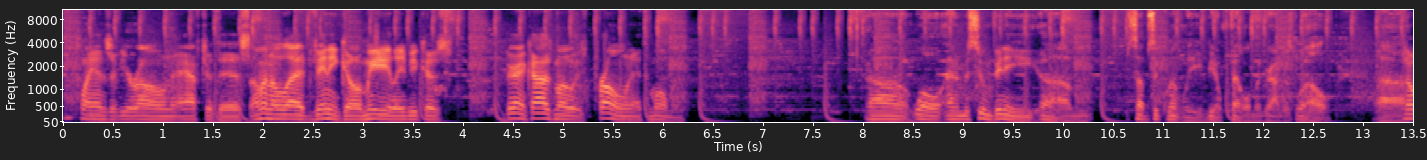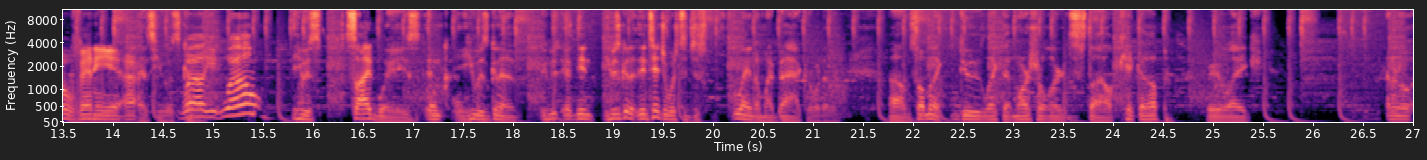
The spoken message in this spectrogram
plans of your own after this. I'm gonna let Vinny go immediately because Baron Cosmo is prone at the moment. Uh, well, and I'm assuming Vinny um, subsequently, you know, fell on the ground as well. Uh, Oh, Vinny. Uh, as he was well, kinda- you, well, he was sideways and he was gonna he was, he was gonna the intention was to just land on my back or whatever um, so i'm gonna do like that martial arts style kick up where you're like i don't know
